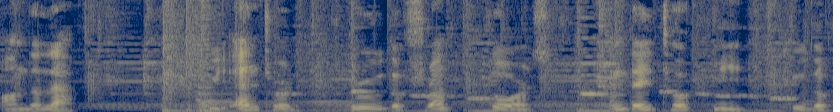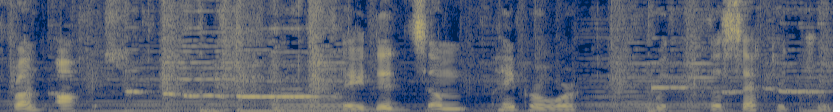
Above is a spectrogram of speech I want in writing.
on the left. We entered through the front doors, and they took me to the front office. They did some paperwork with the secretary,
